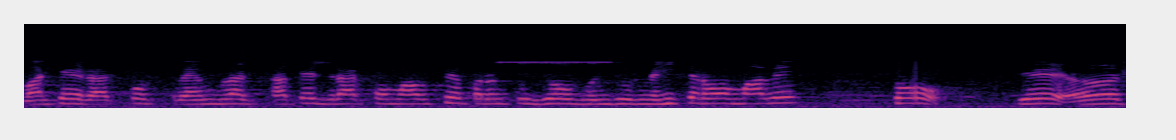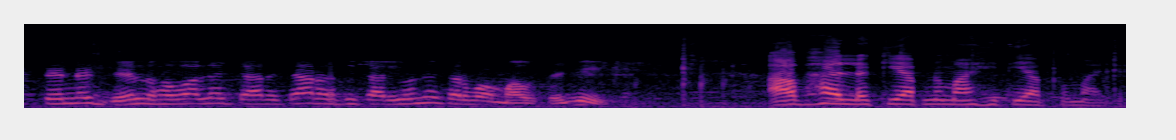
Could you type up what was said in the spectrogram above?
માટે રાજકોટ ક્રાઇમ બ્રાન્ચ ખાતે જ રાખવામાં આવશે. પરંતુ જો મંજૂર નહીં કરવામાં આવે તો જે તેને જેલ હવાલે ચાર ચાર અધિકારીઓને કરવામાં આવશે. જી. આભાર. લકી આપનો માહિતી આપવા માટે.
